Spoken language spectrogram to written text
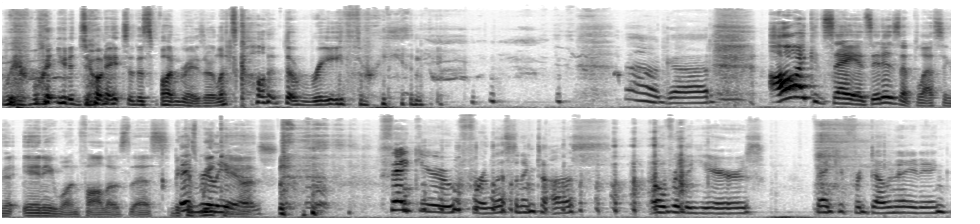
We want you to donate to this fundraiser. Let's call it the Re Three. Oh, God. All I can say is it is a blessing that anyone follows this because It really we can't. is. Thank you for listening to us over the years. Thank you for donating.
